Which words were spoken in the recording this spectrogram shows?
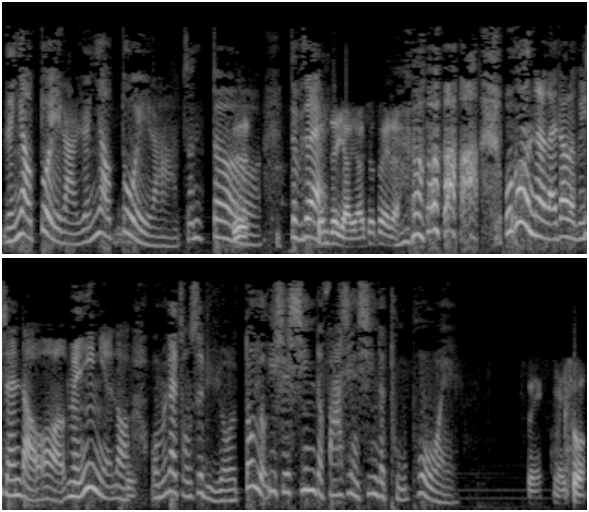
人要对啦，人要对啦，真的，对不对？跟着瑶瑶就对了。不过呢，来到了龟山岛哦，每一年哦，我们在从事旅游都有一些新的发现、新的突破，哎。对，没错，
